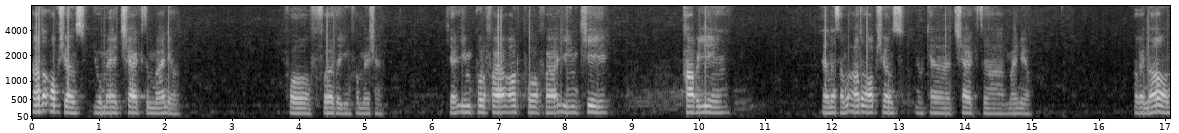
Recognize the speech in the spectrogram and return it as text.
Other options, you may check the manual for further information. Here, input file, output file, in key, pub in, and some other options, you can check the menu. Okay, now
